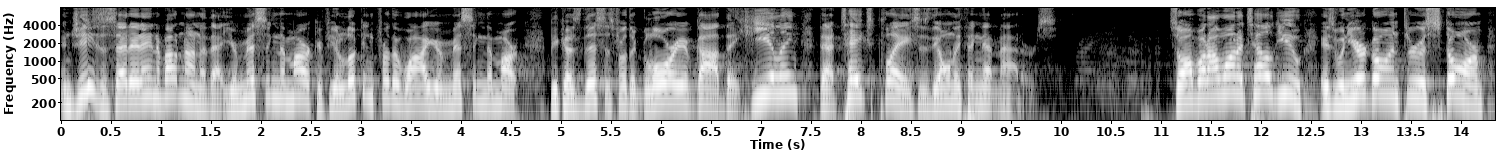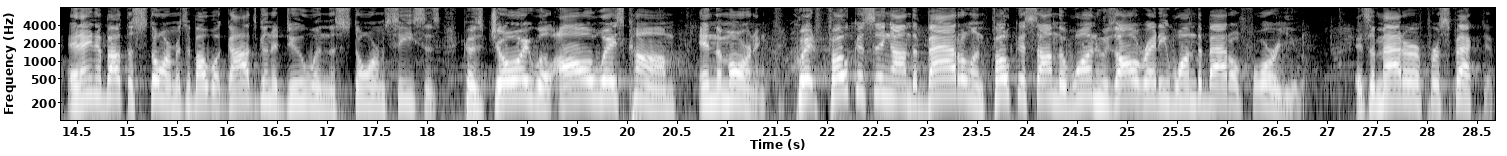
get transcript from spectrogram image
And Jesus said, It ain't about none of that. You're missing the mark. If you're looking for the why, you're missing the mark because this is for the glory of God. The healing that takes place is the only thing that matters. So, what I want to tell you is when you're going through a storm, it ain't about the storm, it's about what God's going to do when the storm ceases. Because joy will always come in the morning. Quit focusing on the battle and focus on the one who's already won the battle for you. It's a matter of perspective.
